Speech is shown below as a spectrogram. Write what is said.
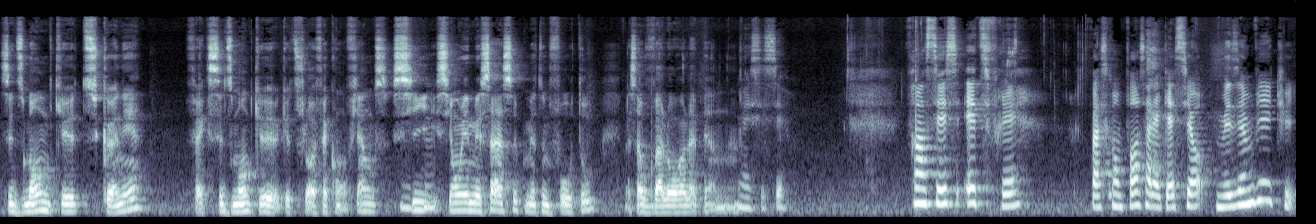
c'est du monde que tu connais, fait que c'est du monde que, que, tu leur fais confiance. Si, mm-hmm. si on aimait ça assez pour mettre une photo, ben, ça va valoir la peine. Oui, c'est ça. Francis, es-tu prêt? Parce qu'on passe à la question, mais j'aime bien cuire.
